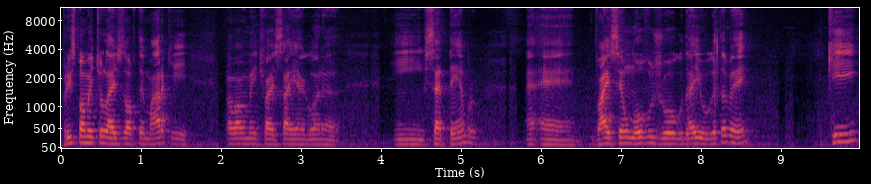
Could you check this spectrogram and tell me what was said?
Principalmente o Legends of the Mara, que provavelmente vai sair agora em setembro. É, é, vai ser um novo jogo da Yuga também, que,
